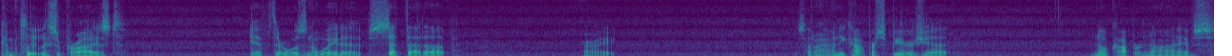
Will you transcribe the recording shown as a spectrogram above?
completely surprised if there wasn't a way to set that up. All right. So I don't have any copper spears yet. No copper knives.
